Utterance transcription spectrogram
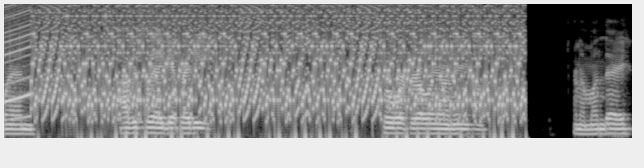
When obviously I get ready for work early on a on a Monday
